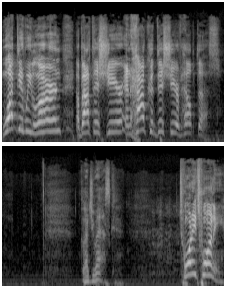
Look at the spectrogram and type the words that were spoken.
What did we learn about this year, and how could this year have helped us? Glad you asked. 2020,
